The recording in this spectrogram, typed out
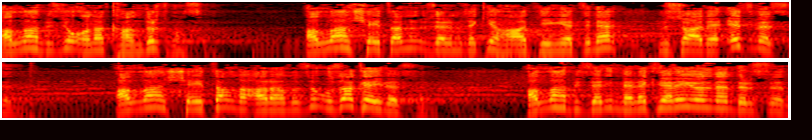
Allah bizi ona kandırtmasın. Allah şeytanın üzerimizdeki hakimiyetine müsaade etmesin. Allah şeytanla aramızı uzak eylesin. Allah bizleri meleklere yönlendirsin.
